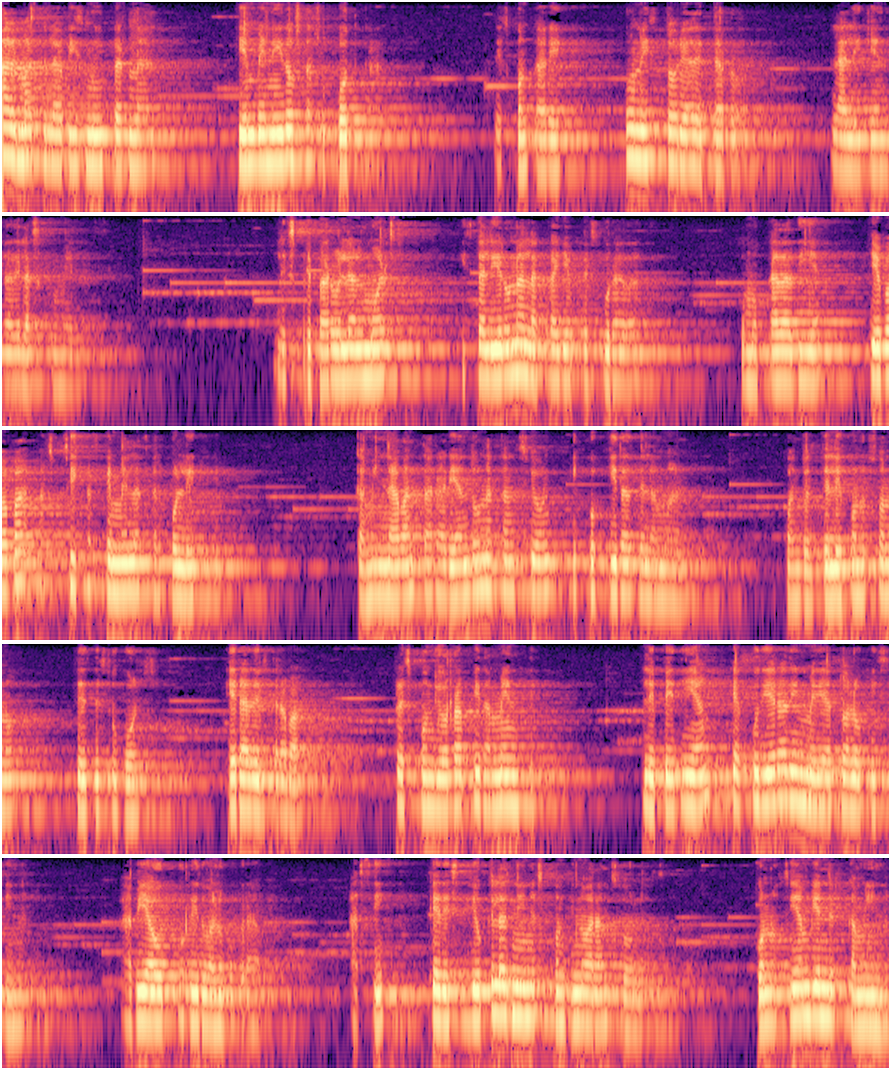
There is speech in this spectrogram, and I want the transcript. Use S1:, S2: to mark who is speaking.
S1: Almas del abismo infernal, bienvenidos a su podcast. Les contaré una historia de terror, la leyenda de las gemelas. Les preparó el almuerzo y salieron a la calle apresuradas. Como cada día, llevaba a sus hijas gemelas al colegio. Caminaban tarareando una canción y cogidas de la mano, cuando el teléfono sonó desde su bolso. Era del trabajo respondió rápidamente. Le pedían que acudiera de inmediato a la oficina. Había ocurrido algo grave, así que decidió que las niñas continuaran solas. Conocían bien el camino,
